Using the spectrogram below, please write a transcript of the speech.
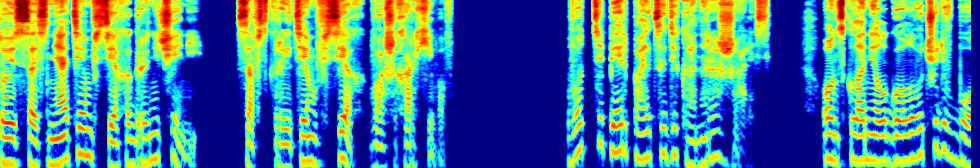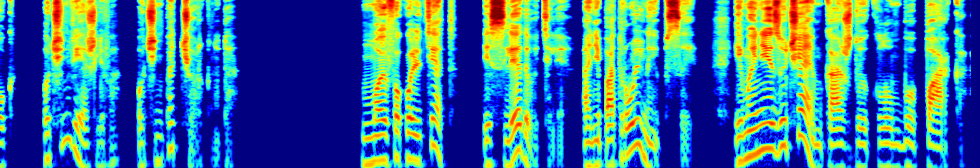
то есть со снятием всех ограничений, со вскрытием всех ваших архивов. Вот теперь пальцы декана разжались. Он склонил голову чуть в бок, очень вежливо, очень подчеркнуто. «Мой факультет — исследователи, а не патрульные псы, и мы не изучаем каждую клумбу парка.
